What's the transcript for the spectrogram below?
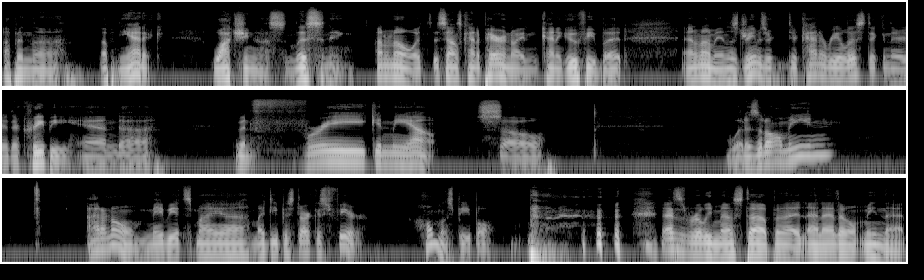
up in the up in the attic, watching us and listening. I don't know. It, it sounds kind of paranoid and kind of goofy, but I don't know, man. Those dreams are they're kind of realistic and they're they're creepy and uh, they've been freaking me out. So, what does it all mean? I don't know. Maybe it's my uh, my deepest darkest fear: homeless people. That's really messed up, and I, and I don't mean that,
